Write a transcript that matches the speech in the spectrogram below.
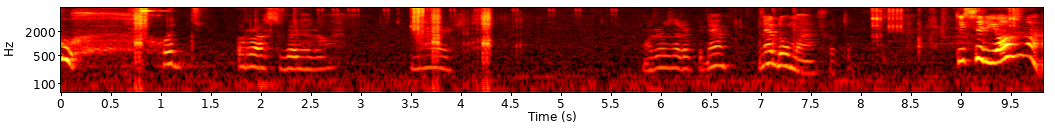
Фух, хоч раз виграв. Може зараз підемо? Не думаю, що то. Ти серйозно?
